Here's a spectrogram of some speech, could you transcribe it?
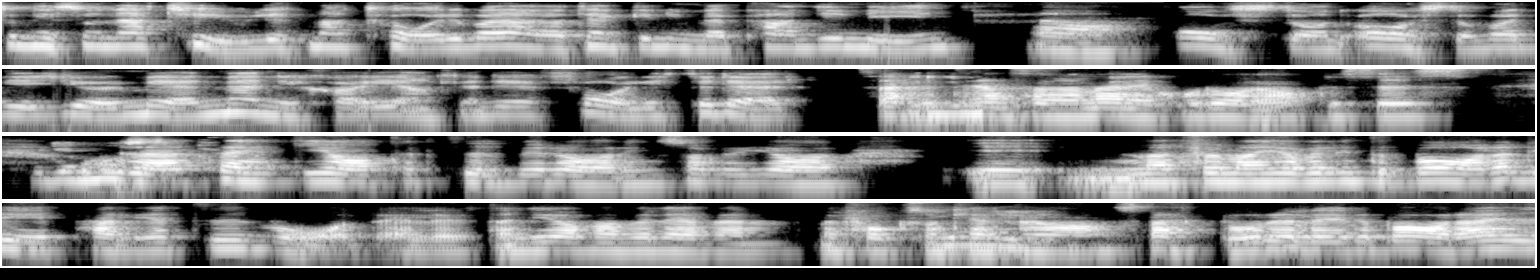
Som är så naturligt, man tar i varandra. Jag tänker nu med pandemin, ja. avstånd, avstånd, vad det gör med en människa egentligen. Det är farligt det där. Särskilt ensamma människor då, ja precis. Och, måste... och där tänker jag taktil beröring som du gör, men för man gör väl inte bara det i palliativ vård, eller, utan det gör man väl även med folk som nej. kanske har smärtor, eller är det bara i...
